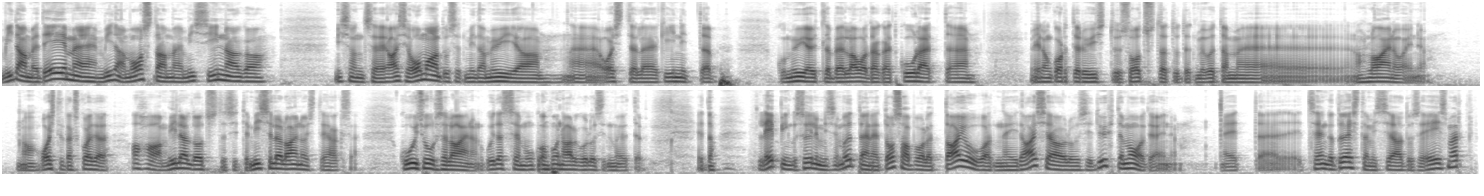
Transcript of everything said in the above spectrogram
mida me teeme, mida me ostame, mis hinnaga, mis on see asja omadused, mida müüja äh, ostjale kinnitab, kui müüja ütleb veel laua taga, et kuule, et äh, meil on korteriühistus otsustatud, et me võtame noh, laenu, on ju. noh, ostja tahaks kohe teada, ahaa, millal te otsustasite, mis selle laenu eest tehakse, kui suur see laen on, kuidas see mu kommunaalkulusid mõjutab. et noh, lepingu sõlmimise mõte on, et osapooled tajuvad neid asjaolusid ühtemoodi, on ju. et, et see on ka tõestamisseaduse eesmärk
